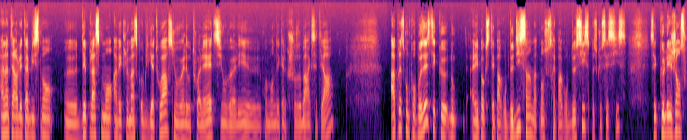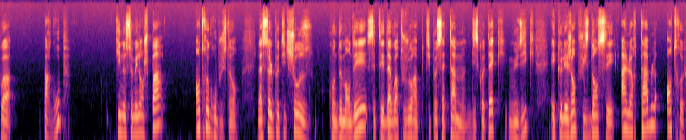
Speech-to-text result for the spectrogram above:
À l'intérieur de l'établissement, euh, déplacement avec le masque obligatoire si on veut aller aux toilettes, si on veut aller euh, commander quelque chose au bar, etc. Après, ce qu'on proposait, c'était que, à l'époque, c'était par groupe de 10, hein, maintenant ce serait par groupe de 6, parce que c'est 6, c'est que les gens soient par groupe, qui ne se mélangent pas entre groupes, justement. La seule petite chose qu'on demandait, c'était d'avoir toujours un petit peu cette âme discothèque, musique, et que les gens puissent danser à leur table entre eux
